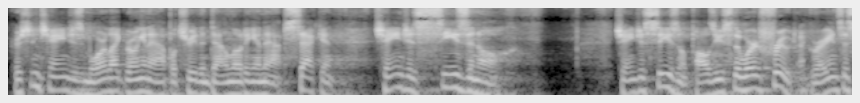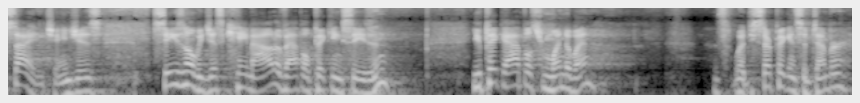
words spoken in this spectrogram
Christian change is more like growing an apple tree than downloading an app. Second, change is seasonal. Change is seasonal. Paul's use of the word fruit, agrarian society. Change is seasonal. We just came out of apple picking season. You pick apples from when to when? That's what you start picking in September.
